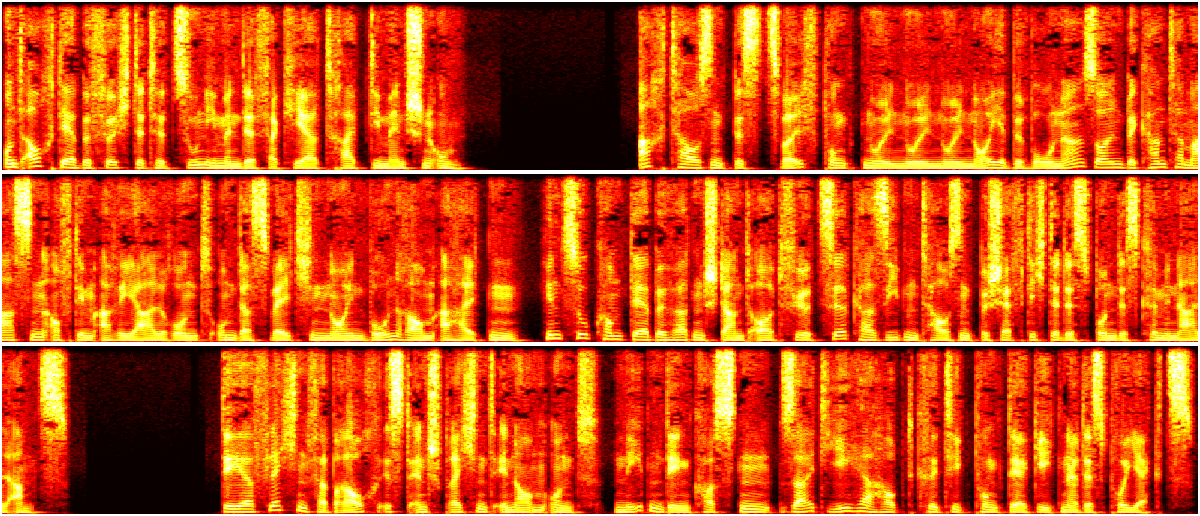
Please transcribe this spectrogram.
Und auch der befürchtete zunehmende Verkehr treibt die Menschen um. 8000 bis 12.000 neue Bewohner sollen bekanntermaßen auf dem Areal rund um das Wäldchen neuen Wohnraum erhalten, hinzu kommt der Behördenstandort für circa 7000 Beschäftigte des Bundeskriminalamts. Der Flächenverbrauch ist entsprechend enorm und, neben den Kosten, seit jeher Hauptkritikpunkt der Gegner des Projekts.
